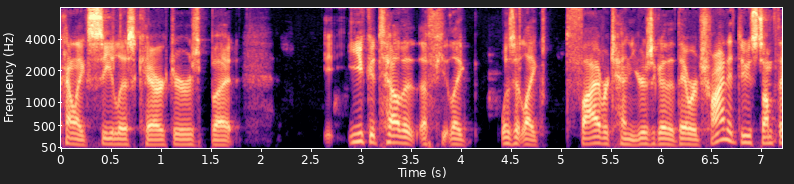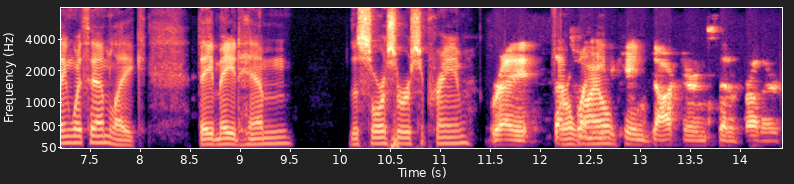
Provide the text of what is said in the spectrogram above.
kind of like C list characters, but you could tell that a few like was it like five or ten years ago that they were trying to do something with him, like they made him the Sorcerer Supreme. Right. That's when he became Doctor instead of Brother.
